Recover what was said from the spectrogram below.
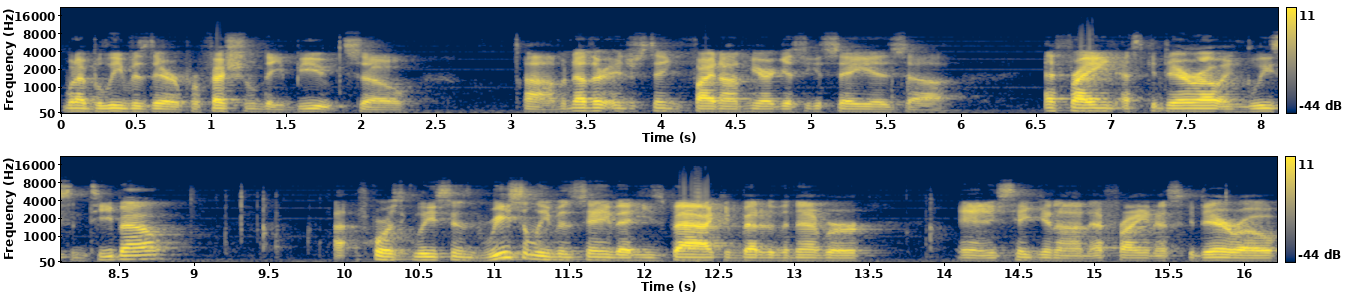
what I believe is their professional debut. So, um, another interesting fight on here, I guess you could say, is uh, Efrain Escudero and Gleison Tibau. Uh, of course, Gleison's recently been saying that he's back and better than ever, and he's taking on Efrain Escudero,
